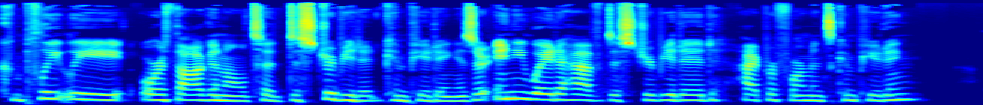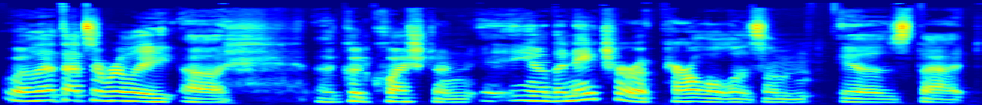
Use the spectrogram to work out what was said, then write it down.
completely orthogonal to distributed computing? Is there any way to have distributed high performance computing? Well, that, that's a really uh, a good question. You know, the nature of parallelism is that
